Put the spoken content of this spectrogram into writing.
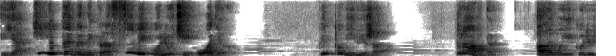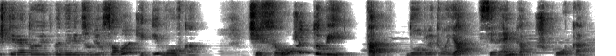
Який у тебе некрасивий колючий одяг? Відповів їжак. Правда, але мої колючки рятують мене від зубів собаки і вовка. Чи служить тобі так добре твоя сіренька шкурка?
